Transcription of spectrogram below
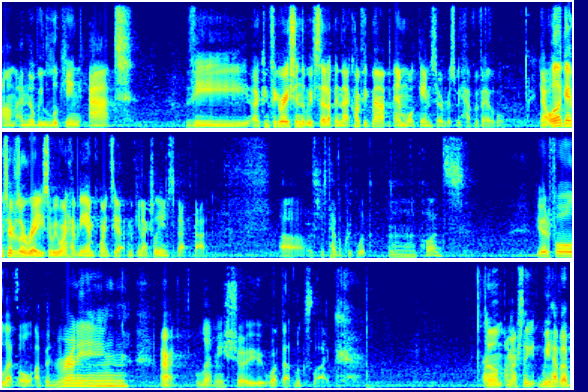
um, and they'll be looking at the uh, configuration that we've set up in that config map and what game servers we have available. Now, all our game servers are ready, so we won't have any endpoints yet. We can actually inspect that. Uh, let's just have a quick look. Uh, pods. Beautiful. That's all up and running. All right. Let me show you what that looks like. Um, I'm actually, we have a,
